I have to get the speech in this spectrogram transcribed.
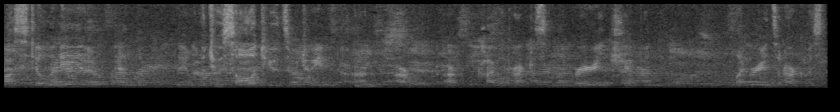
hostility and the, you know, the two solitudes between our, our archival practice and librarianship. And librarians and archivists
